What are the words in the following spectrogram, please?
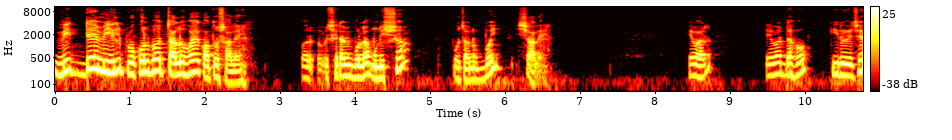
মিড ডে মিল প্রকল্প চালু হয় কত সালে? সেটা আমি বললাম উনিশশো পঁচানব্বই সালে। এবার এবার দেখো কি রয়েছে।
